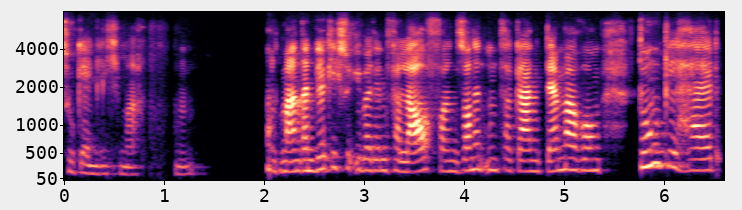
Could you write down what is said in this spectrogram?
zugänglich machen und man dann wirklich so über den Verlauf von Sonnenuntergang, Dämmerung, Dunkelheit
